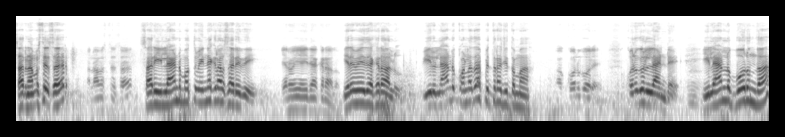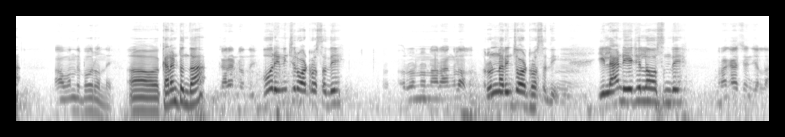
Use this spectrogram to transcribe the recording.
సార్ నమస్తే సార్. నమస్తే సార్. సార్ ఈ ల్యాండ్ మొత్తం ఎన్ని ఎకరాలు సార్ ఇది? ఇరవై ఐదు ఎకరాలు. ఇరవై ఐదు ఎకరాలు. వీరు ల్యాండ్ కొన్నదా పిత్రాజితమా కొనుగోలే. కొనుగోలు ల్యాండే. ఈ ల్యాండ్లో బోర్ ఉందా? ఉంది బోర్ ఉంది. కరెంట్ ఉందా? కరెంట్ ఉంది. బోర్ ఎన్ని ఇంచుల వాటర్ వస్తుంది? రెండున్నర అంగుళాలు. రెండున్నర ఇంచు వాటర్ వస్తుంది. ఈ ల్యాండ్ ఏ జిల్లా వస్తుంది? ప్రకాశం జిల్లా.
